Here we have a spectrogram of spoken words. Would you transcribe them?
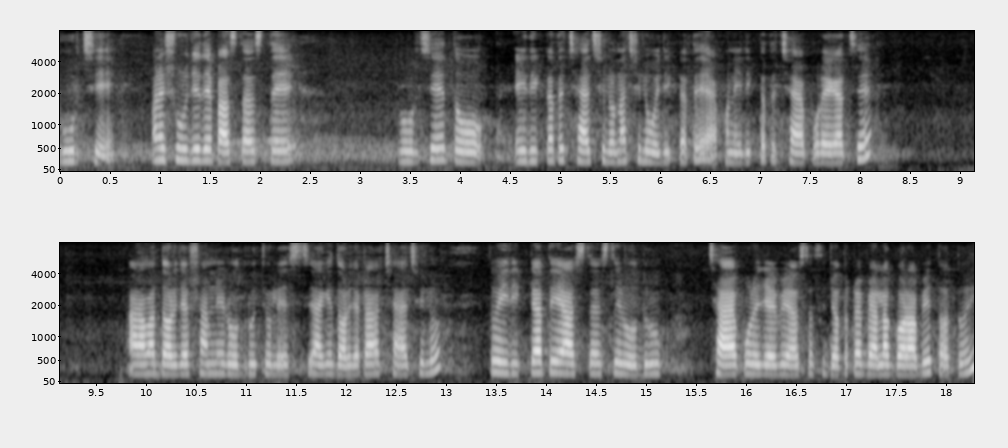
ঘুরছে। মানে সূর্যদেব আস্তে আস্তে ঘুরছে। তো এই দিকটাতে ছায়া ছিল না, ছিল ওই দিকটাতে। এখন এই দিকটাতে ছায়া পড়ে গেছে। আর আমার দরজার সামনে রোদ্রু চলে এসছে। আগে দরজাটা ছায়া ছিল। তো এই দিকটাতে আস্তে আস্তে রোদ্রু ছায়া পড়ে যাবে। আস্তে আস্তে যতটা বেলা গড়াবে ততই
